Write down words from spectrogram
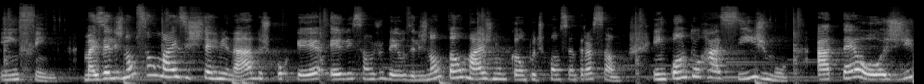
enfim, mas eles não são mais exterminados porque eles são judeus, eles não estão mais num campo de concentração. Enquanto o racismo, até hoje,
